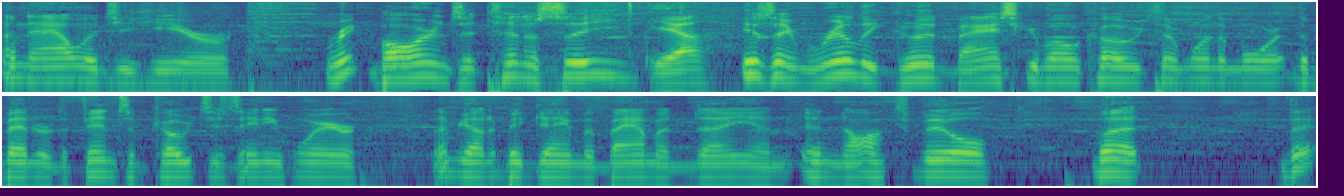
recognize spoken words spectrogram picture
analogy here. Rick Barnes at Tennessee yeah, is a really good basketball coach. They're one of the more the better defensive coaches anywhere. They've got a big game with Bama today in, in Knoxville, but they,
